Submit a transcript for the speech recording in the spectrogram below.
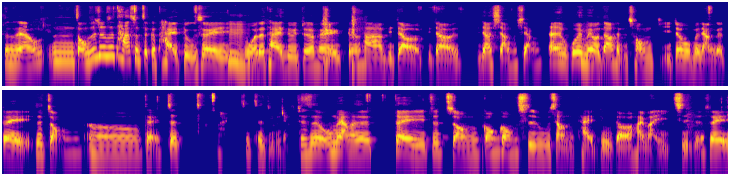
怎么样？嗯，总之就是他是这个态度，所以我的态度就会跟他比较比较比较相像，但是我也没有到很冲击。嗯、就我们两个对这种，嗯、呃，对 这，这这怎么讲？就是我们两个。对这种公共事务上的态度都还蛮一致的，所以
